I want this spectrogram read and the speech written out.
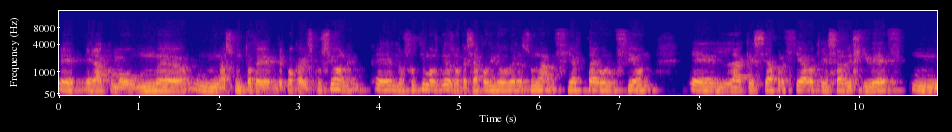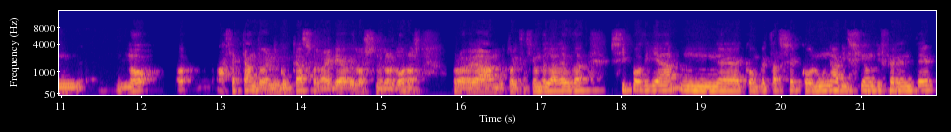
eh, era como un, eh, asunto de, poca discusión. en los últimos días lo que se ha podido ver es una cierta evolución en la que se ha apreciado que esa rigidez mm, no aceptando en ningún caso la idea de los, de los bonos la mutualización de la deuda, sí podía mm, eh, completarse con una visión diferente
